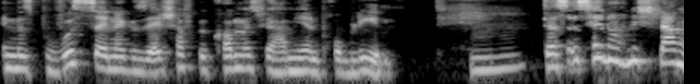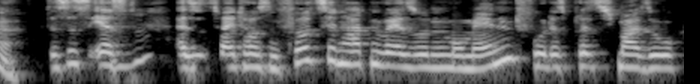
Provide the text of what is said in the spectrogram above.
in das Bewusstsein der Gesellschaft gekommen ist, wir haben hier ein Problem. Mhm. Das ist ja noch nicht lange. Das ist erst, mhm. also 2014 hatten wir ja so einen Moment, wo das plötzlich mal so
